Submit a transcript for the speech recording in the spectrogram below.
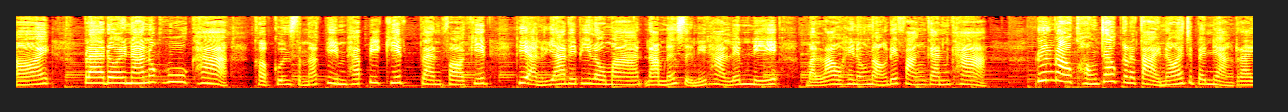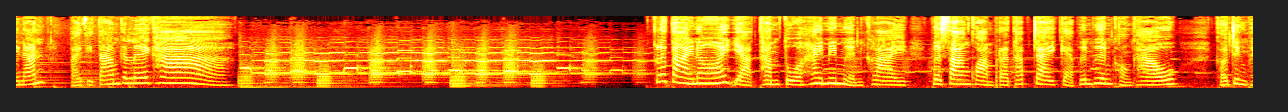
น้อย แปลโดยน้านกฮูกค่ะ ขอบคุณสำนักพิมพ์ Happy Kids Plan for Kids ที่อนุญาตให้พี่เรามานำหนังสือนิทานเล่มนี้ มาเล่าให้น้องๆได้ฟังกันค่ะ เรื่องราวของเจ้ากระต่ายน้อยจะเป็นอย่างไรนั้น ไปติดตามกันเลยค่ะ กระต่ายน้อยอยากทำตัวให้ไม่เหมือนใคร เพื่อสร้างความประทับใจแก่เพื่อนๆของเขา เขาจึงพ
